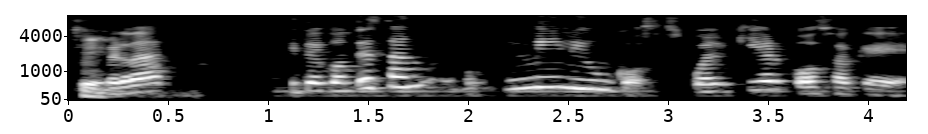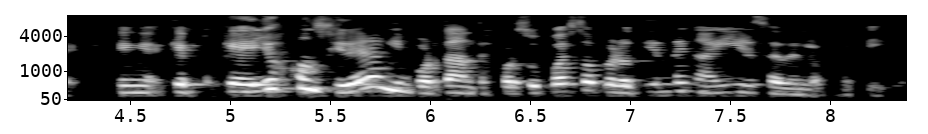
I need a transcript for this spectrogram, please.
sí. ¿verdad? y te contestan mil y un cosas, cualquier cosa que, que, que, ellos consideran importantes, por supuesto, pero tienden a irse del objetivo.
